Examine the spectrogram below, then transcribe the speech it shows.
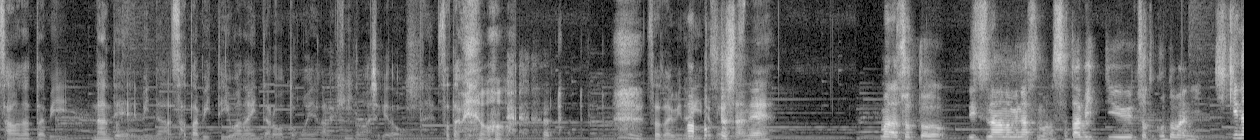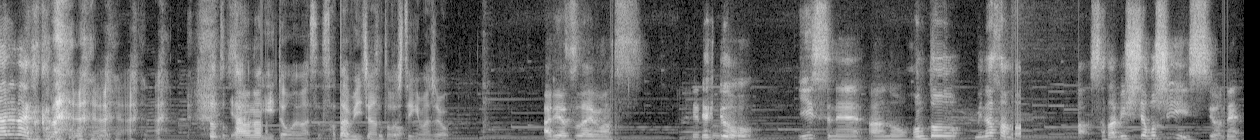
サウナ旅なんでみんなサ旅って言わないんだろうと思いながら聞いてましたけどサ旅の サ旅のいいところですね。まだちょっとリスナーの皆様はサタビっていうちょっと言葉に聞き慣れないのかなと思って ちょっといサウナやいいと思います。サ旅ちゃんとしていきましょう。ありがとうございます。でいやけどいいっすね。あの本当皆様サタビしてほしいっすよね。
